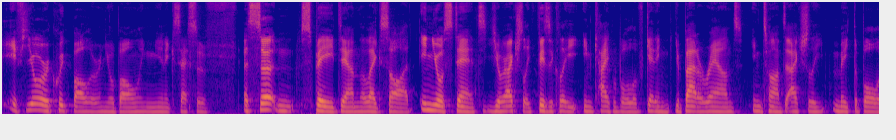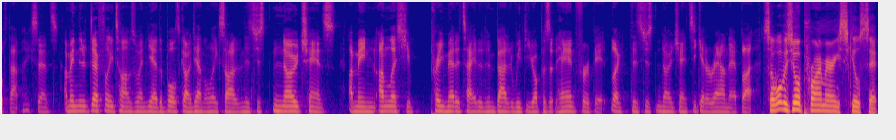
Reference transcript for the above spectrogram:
if you're a quick bowler and you're bowling in excess of a certain speed down the leg side, in your stance, you're actually physically incapable of getting your bat around in time to actually meet the ball, if that makes sense. I mean, there are definitely times when, yeah, the ball's going down the leg side and there's just no chance. I mean, unless you premeditated and batted with your opposite hand for a bit, like there's just no chance you get around there. But So, what was your primary skill set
